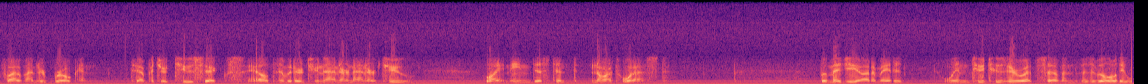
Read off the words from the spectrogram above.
500 broken. Temperature 26, altimeter 29902, lightning distant northwest. Bemidji automated, wind 220 at 7, visibility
